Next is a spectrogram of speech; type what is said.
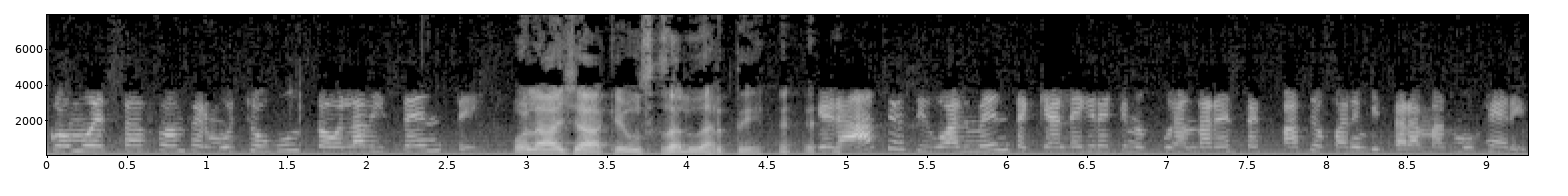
¿Cómo estás, Juanfer? Mucho gusto. Hola, Vicente. Hola, Aisha. Qué gusto saludarte. Gracias, igualmente. Qué alegre que nos puedan dar este espacio para invitar a más mujeres.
